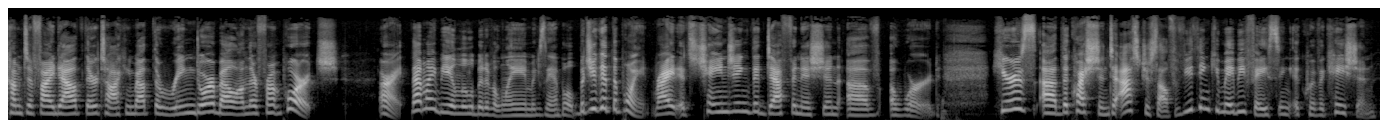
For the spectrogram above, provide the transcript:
Come to find out, they're talking about the ring doorbell on their front porch. All right, that might be a little bit of a lame example, but you get the point, right? It's changing the definition of a word. Here's uh, the question to ask yourself if you think you may be facing equivocation.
